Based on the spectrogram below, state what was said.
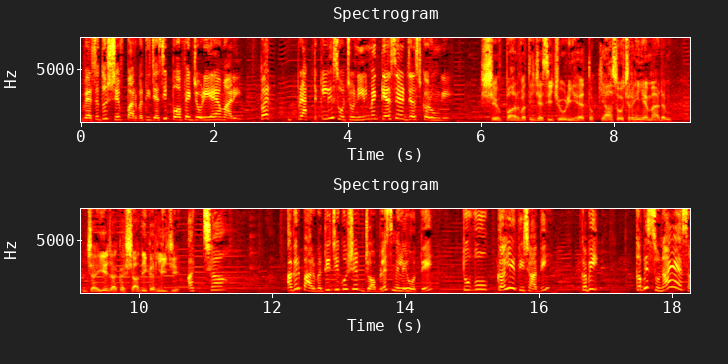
वैसे तो शिव पार्वती जैसी परफेक्ट जोड़ी है हमारी पर प्रैक्टिकली सोचो नील मैं कैसे एडजस्ट करूँगी? शिव पार्वती जैसी जोड़ी है तो क्या सोच रही है मैडम? जाइए जाकर शादी कर लीजिए। अच्छा अगर पार्वती जी को शिव जॉबलेस मिले होते तो वो कर लेती शादी? कभी कभी सुना है ऐसा?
